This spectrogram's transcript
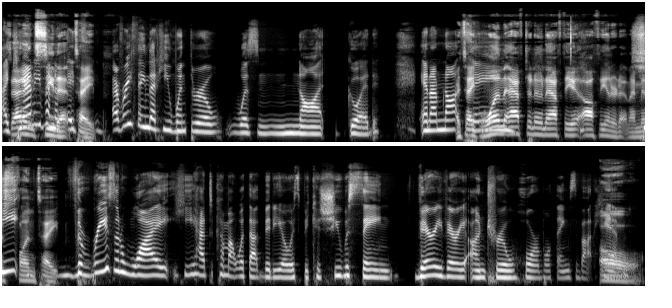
I See, I can't didn't even. see that it- tape. Everything that he went through was not good, and I'm not. I take saying one afternoon off the off the internet and I miss He- fun tape. The reason why he had to come out with that video is because she was saying very, very untrue, horrible things about him. Oh,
